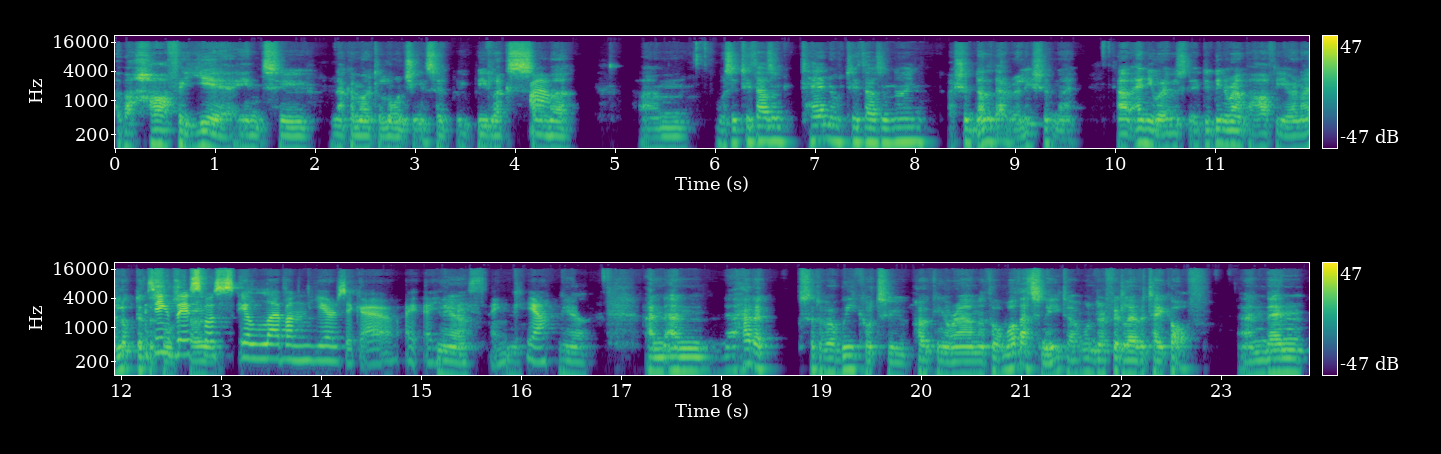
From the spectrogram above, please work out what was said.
about half a year into Nakamoto launching it. So it would be like summer wow um, was it 2010 or 2009? I should know that really, shouldn't I? Uh, anyway, it, was, it had been around for half a year, and I looked at. The I think this code. was eleven years ago. I, I, yeah. I think, yeah, yeah, and and I had a sort of a week or two poking around. I thought, well, that's neat. I wonder if it'll ever take off. And then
